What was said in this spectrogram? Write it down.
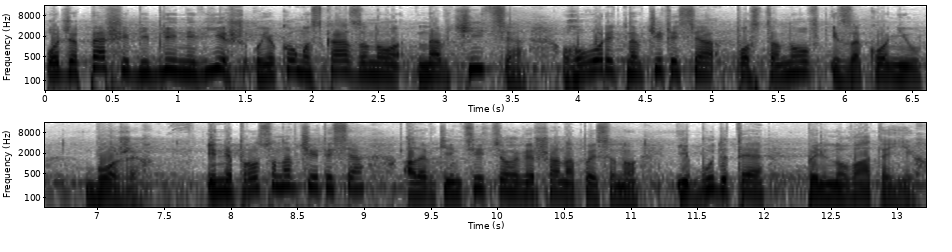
Отже, перший біблійний вірш, у якому сказано навчіться, говорить навчитися постанов і законів Божих. І не просто навчитися, але в кінці цього вірша написано: і будете пильнувати їх,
